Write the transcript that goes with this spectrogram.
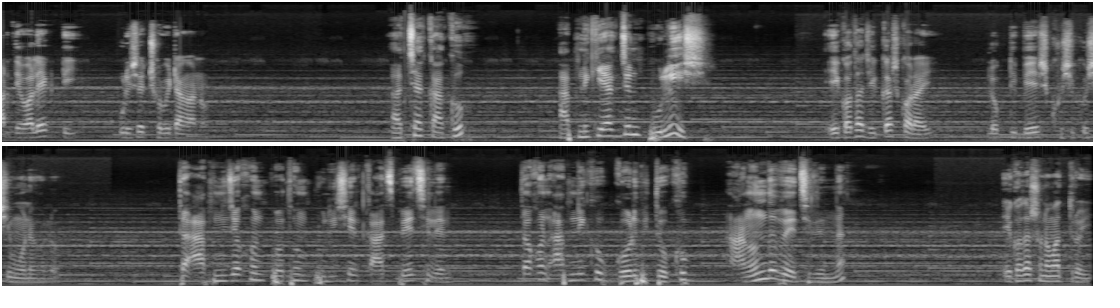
আর দেওয়ালে একটি পুলিশের ছবি টাঙানো। আচ্ছা কাকু আপনি কি একজন পুলিশ? এই কথা জিজ্ঞাসা করাই লোকটি বেশ খুশি খুশি মনে হলো। তা আপনি যখন প্রথম পুলিশের কাজ পেয়েছিলেন তখন আপনি খুব গর্বিত খুব আনন্দ পেয়েছিলেন না? এ কথা শোনা মাত্রই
